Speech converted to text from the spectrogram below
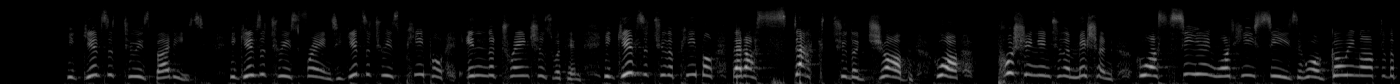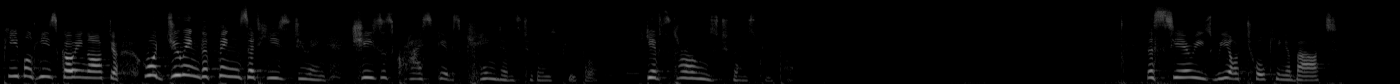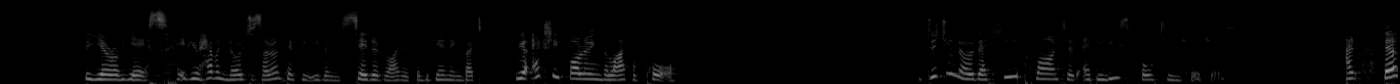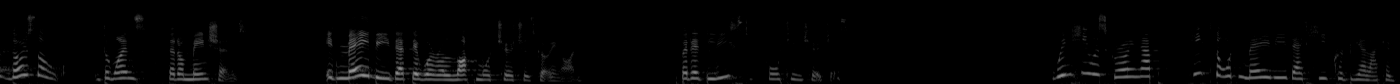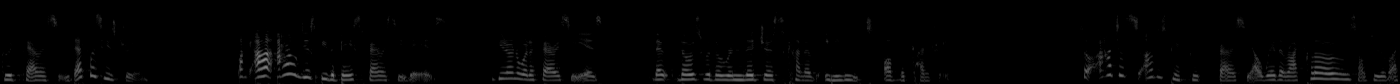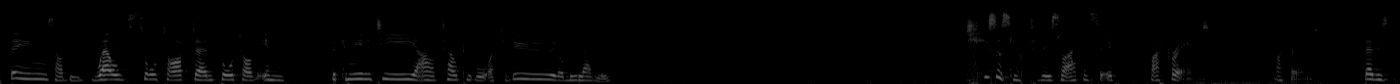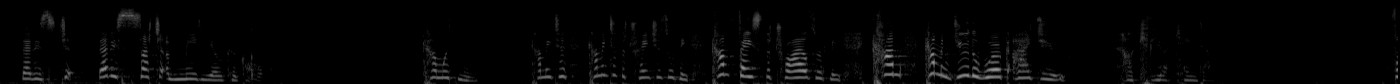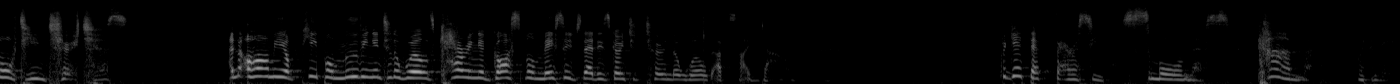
He gives it to his buddies. He gives it to his friends. He gives it to his people in the trenches with him. He gives it to the people that are stuck to the job, who are pushing into the mission, who are seeing what he sees, who are going after the people he's going after, who are doing the things that he's doing. Jesus Christ gives kingdoms to those people, he gives thrones to those people. The series we are talking about the year of yes. If you haven't noticed, I don't think we even said it right at the beginning, but we are actually following the life of Paul. Did you know that he planted at least 14 churches? And those are the ones that are mentioned. It may be that there were a lot more churches going on, but at least 14 churches. When he was growing up, he thought maybe that he could be a, like a good Pharisee. That was his dream. Like, I, will just be the best Pharisee there is. If you don't know what a Pharisee is, th- those were the religious kind of elite of the country. So I'll just, I'll just be a good Pharisee. I'll wear the right clothes, I'll do the right things, I'll be well sought after and thought of in the community, I'll tell people what to do, it'll be lovely. Jesus looked at his life and said, My friend, my friend, that is, that is, ju- that is such a mediocre goal. Come with me. Come into, come into the trenches with me. Come face the trials with me. Come, come and do the work I do. And I'll give you a kingdom. 14 churches. An army of people moving into the world carrying a gospel message that is going to turn the world upside down. Forget that Pharisee smallness. Come with me.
